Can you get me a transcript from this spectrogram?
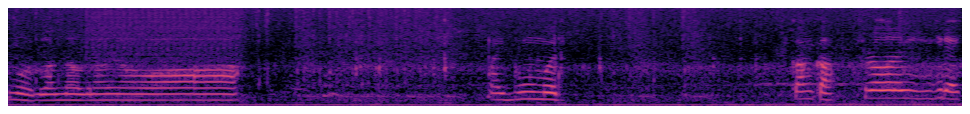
Ne oldu lan ne oldu ne oldu? Ay boomer. Kanka şuralara bir girek.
